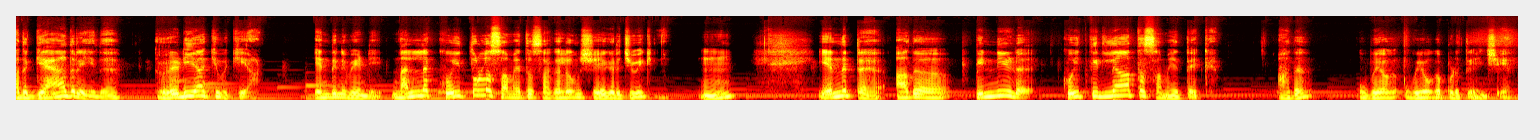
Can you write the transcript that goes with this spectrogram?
അത് ഗ്യാദർ ചെയ്ത് റെഡിയാക്കി വെക്കുകയാണ്. എന്തിനു വേണ്ടി? നല്ല കൊയ്ത്തുള്ള സമയത്ത് സകലവും ശേഖരിച്ചു വെക്കുന്നു. എന്നിട്ട് അത് പിന്നീട് കൊയ്ത്തില്ലാത്ത സമയത്തേക്ക് അത് ഉപയോഗ ഉപയോഗപ്പെടുത്തുകയും ചെയ്യുന്നു.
